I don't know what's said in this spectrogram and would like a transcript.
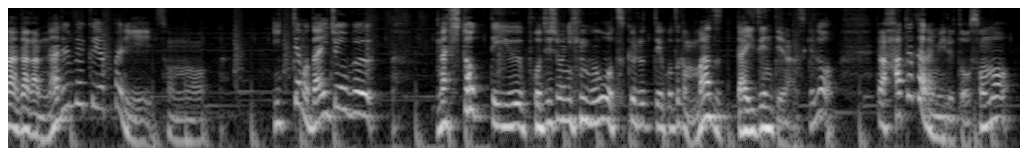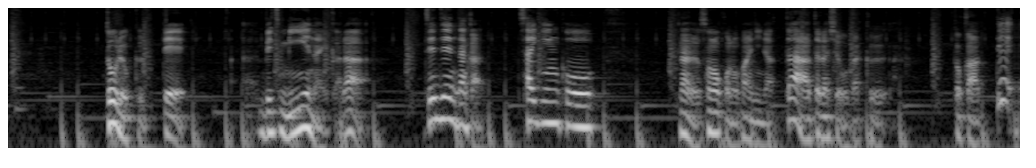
まあ、だから、なるべくやっぱり、その、言っても大丈夫な人っていうポジショニングを作るっていうことがまず大前提なんですけどはたから見るとその努力って別に見えないから全然なんか最近こうなんだろその子のファンになった新しいオタクとかあって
